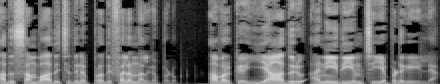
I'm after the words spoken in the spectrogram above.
അത് സമ്പാദിച്ചതിന് പ്രതിഫലം നൽകപ്പെടും. അവർക്ക് യാതൊരു അനീതിയും ചെയ്യപ്പെടുകയില്ല.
